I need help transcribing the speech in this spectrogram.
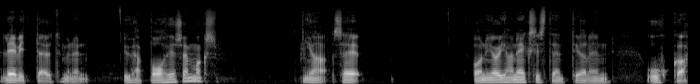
levittäytyminen yhä pohjoisemmaksi. Ja se on jo ihan eksistentiaalinen uhka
